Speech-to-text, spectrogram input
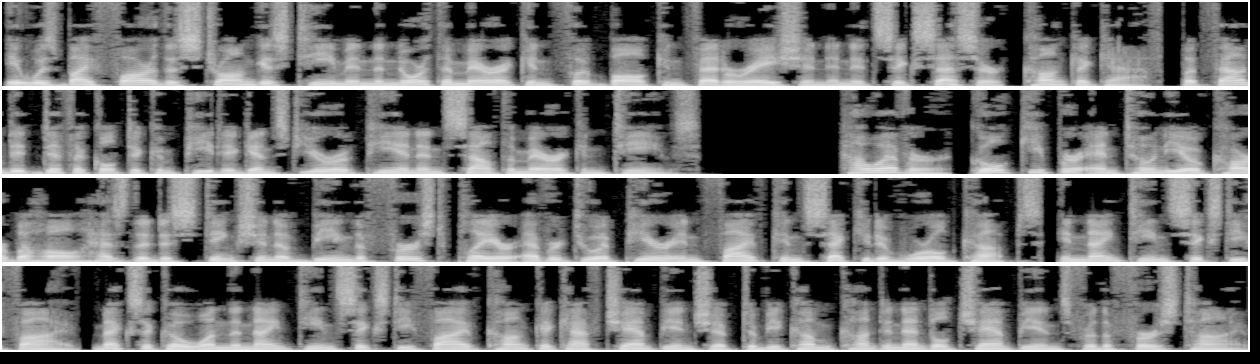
It was by far the strongest team in the North American Football Confederation and its successor, CONCACAF, but found it difficult to compete against European and South American teams. However, goalkeeper Antonio Carbajal has the distinction of being the first player ever to appear in five consecutive World Cups. In 1965, Mexico won the 1965 CONCACAF Championship to become continental champions for the first time.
